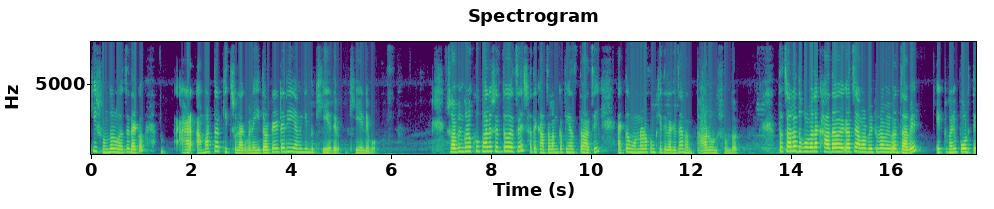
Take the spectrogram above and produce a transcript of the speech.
কি সুন্দর হয়েছে, দেখো। আর আমার তো আর কিচ্ছু লাগবে না। এই তরকারিটা দিয়েই আমি কিন্তু খেয়ে দেব, খেয়ে নেব। সয়াবিনগুলো খুব ভালো সেদ্ধ হয়েছে। সাথে কাঁচা লঙ্কা, পেঁয়াজ তো আছেই। একদম অন্যরকম খেতে লাগে, জানো? দারুণ সুন্দর। তো চলো, দুপুরবেলা খাওয়া দাওয়া হয়ে গেছে। আমার বেটুরাম এবার যাবে একটুখানি পড়তে।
